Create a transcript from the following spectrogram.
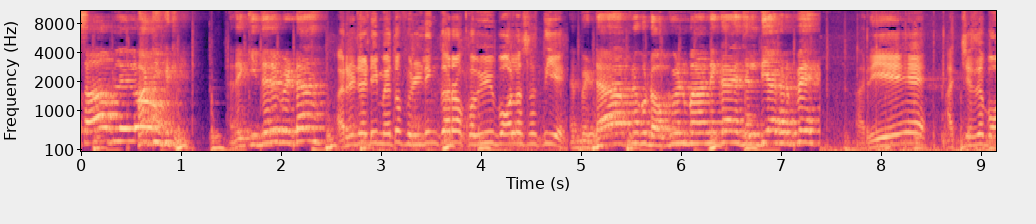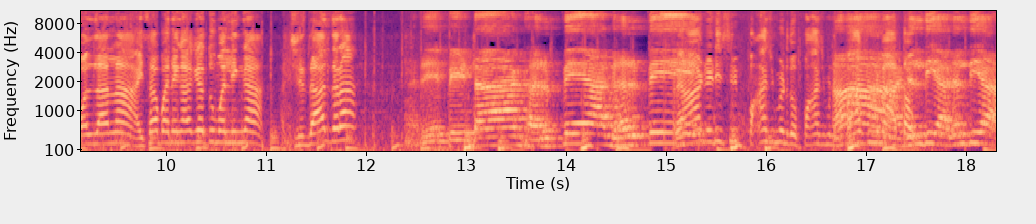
सब ले लो। हाँ ठीक है ठीक अरे किधर है बेटा? अरे डैडी मैं तो फील्डिंग कर रहा हूँ कभी भी बॉल हो सकती है। बेटा अपने को डॉक्यूमेंट बनाने का है जल्दी आ घर पे। अरे अच्छे से बॉल डालना। ऐसा बनेगा क्या तू मलिंगा अच्छे से डाल जरा। अरे बेटा घर पे आ घर पे। हाँ डेडी सिर्फ़ पाँच मिनट दो पाँच मिनट पाँच मिनट में हाँ, आता हूँ। जल्दी आ जल्दी आ।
